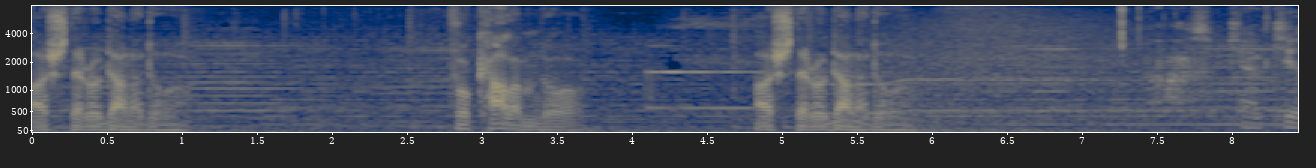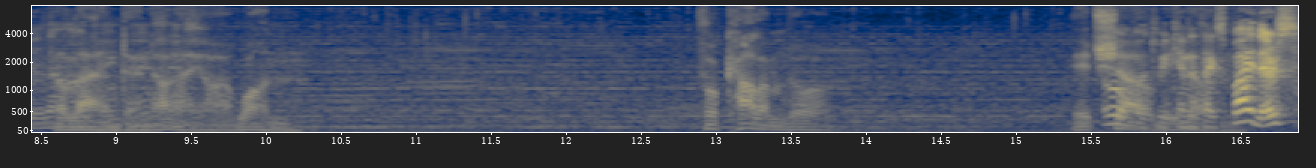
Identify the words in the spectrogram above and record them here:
Ashtarodanador. For Kalimdor. Ashtarodanador. Oh, so can't kill them. The land and I are one. For Kalimdor. It Oh, shall but we be can done. attack spiders.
